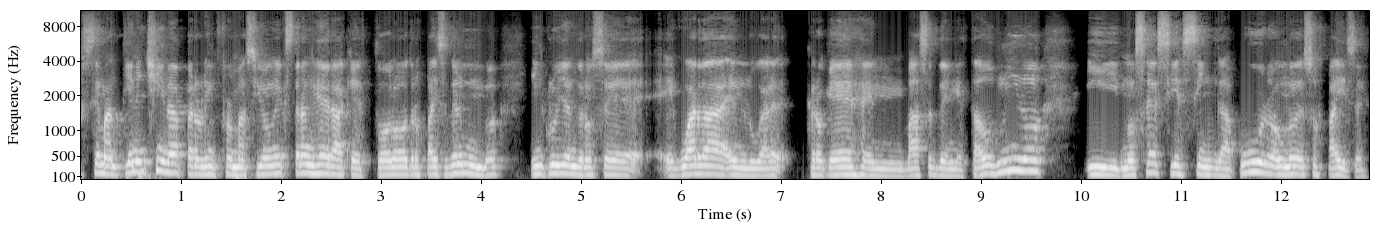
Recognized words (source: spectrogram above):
se mantiene en China, pero la información extranjera, que es todos los otros países del mundo, incluyéndolo, se eh, guarda en lugares, creo que es en bases de en Estados Unidos, y no sé si es Singapur o uno de esos países,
